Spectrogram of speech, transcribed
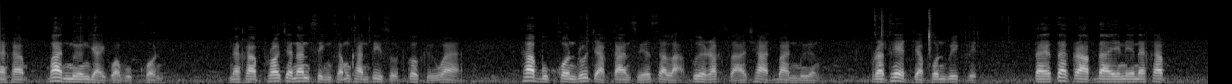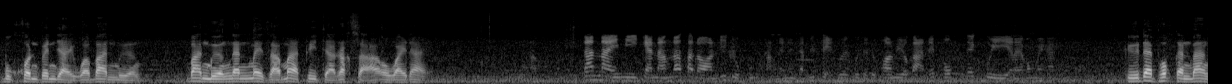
นะครับ บ้านเมืองใหญ่กว่าบุคคลนะครับ เพราะฉะนั้นสิ่งสำคัญที่สุดก็คือว่า ถ้าบุคคลรู้จักการเสียสละเพื่อรักษาชาติบ้านเมือง ประเทศจะพ้นวิกฤต แต่ถ้ากราบใดเนี่ยนะครับ บุคคลเป็นใหญ่กว่าบ้านเมือง บ้านเมืองนั้นไม่สามารถที่จะรักษาเอาไว้ได้ ด้านในมีแกนนำราษฎรที่ถูกคุมขังในเรือนจำพิเศษด้วยคุณจตุพรมีโอกาสได้พบได้คุยอะไรบ้างไหมครับคือได้พบกันบ้าง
